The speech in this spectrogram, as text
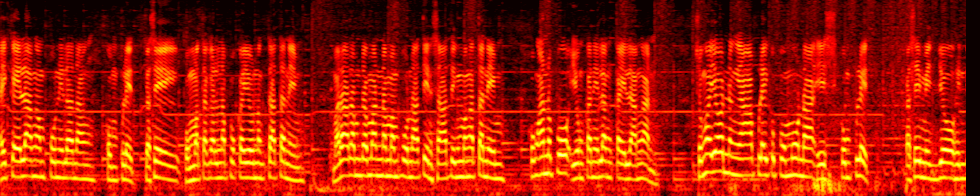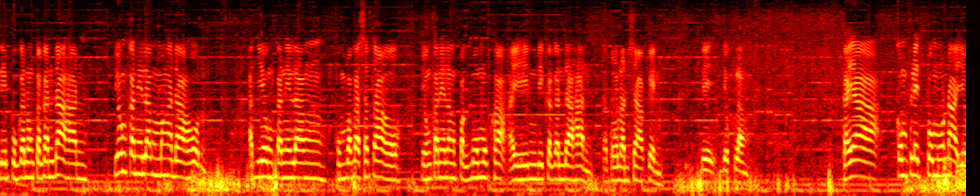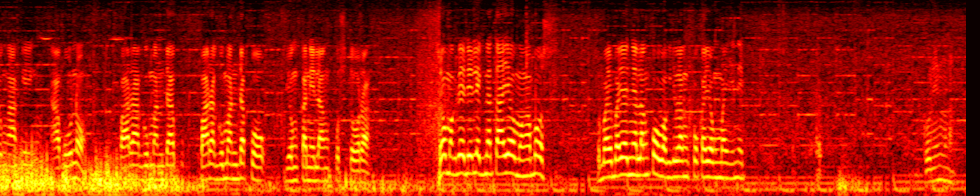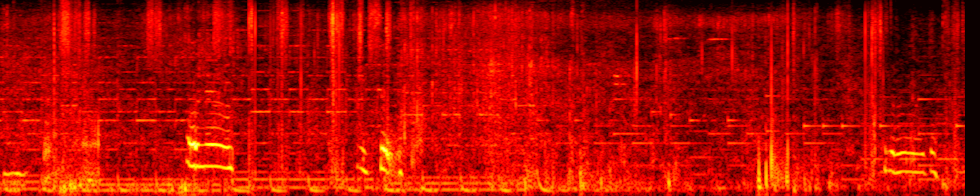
ay kailangan po nila ng complete. Kasi kung matagal na po kayo nagtatanim, mararamdaman naman po natin sa ating mga tanim kung ano po yung kanilang kailangan. So ngayon, nang i-apply ko po muna is complete. Kasi medyo hindi po ganong kagandahan yung kanilang mga dahon at yung kanilang kumbaga sa tao yung kanilang pagmumukha ay hindi kagandahan katulad sa akin di joke lang kaya complete po muna yung aking abono para gumanda para gumanda po yung kanilang postura. So magdidilig na tayo mga boss. Subaybayan niya lang po wag lang po kayong mainip. Kunin mo na. Oh no. You're so. Siguro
